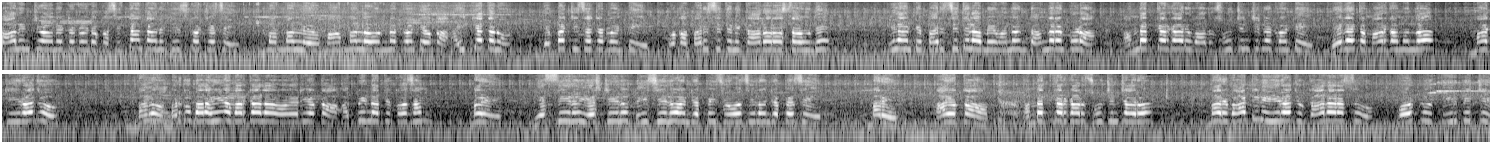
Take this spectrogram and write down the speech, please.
పాలించు అనేటటువంటి ఒక సిద్ధాంతాన్ని తీసుకొచ్చేసి మమ్మల్ని మమ్మల్ని ఉన్నటువంటి ఒక ఐక్యతను దెబ్బతీసేటటువంటి ఒక పరిస్థితిని కారరాస్తూ ఉంది. ఇలాంటి పరిస్థితిలో మేము అందరం అందరం కూడా అంబేద్కర్ గారు వాళ్ళు సూచించినటువంటి ఏదైతే మార్గం ఉందో మాకు ఈరోజు బల బడుగు బలహీన వర్గాల వారి యొక్క అభ్యున్నతి కోసం మరి ఎస్సీలు ఎస్టీలు బీసీలు అని చెప్పేసి ఓసీలు అని చెప్పేసి మరి ఆ యొక్క అంబేద్కర్ గారు సూచించారు. మరి వాటిని ఈరోజు కాలరస్సు కోర్టు తీర్పిచ్చి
